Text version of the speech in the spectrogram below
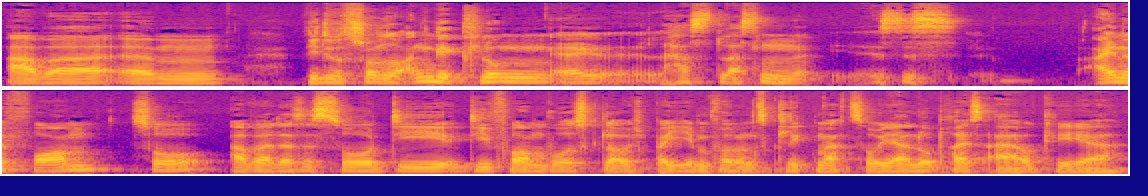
aber ähm, wie du es schon so angeklungen äh, hast lassen, es ist eine Form so, aber das ist so die, die Form, wo es, glaube ich, bei jedem von uns Klick macht, so, ja, Lobpreis, ah, okay, ja,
